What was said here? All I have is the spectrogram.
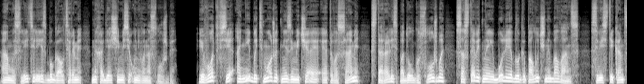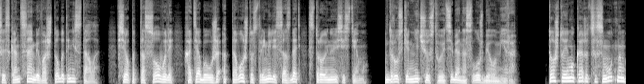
а мыслителей с бухгалтерами, находящимися у него на службе. И вот все они, быть может, не замечая этого сами, старались по долгу службы составить наиболее благополучный баланс, свести концы с концами во что бы то ни стало. Все подтасовывали хотя бы уже от того, что стремились создать стройную систему. Друскин не чувствует себя на службе у мира. То, что ему кажется смутным,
